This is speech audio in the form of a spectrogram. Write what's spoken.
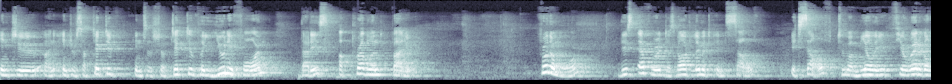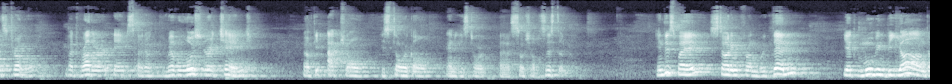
into an intersubjective, intersubjectively uniform, that is, a prevalent value. Furthermore, this effort does not limit itself itself to a merely theoretical struggle, but rather aims at a revolutionary change of the actual historical and historic uh, social system. In this way, starting from within, yet moving beyond the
